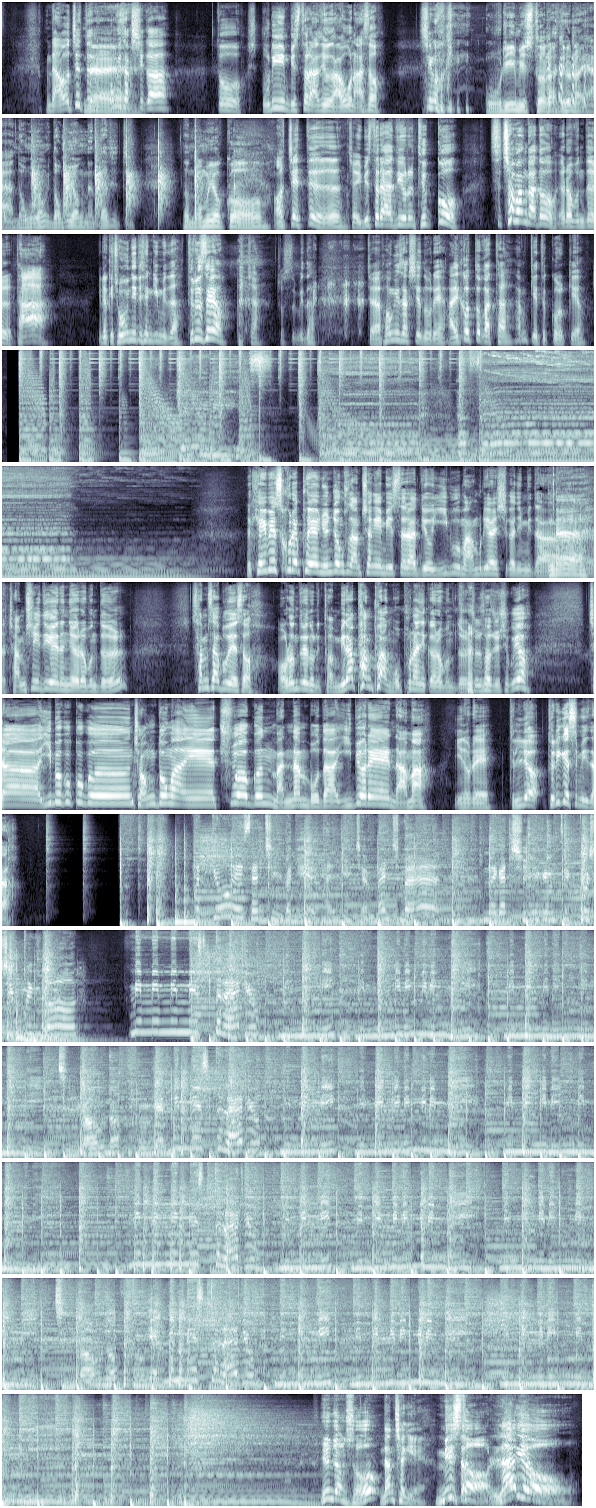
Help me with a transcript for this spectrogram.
근데 어쨌든 네. 홍이삭 씨가 또 우리 미스터 라디오 나오고 나서 싱어게인 우리 미스터 라디오나 야 너무 영 너무 엮는다 진짜. 너 너무 엮어. 어쨌든 저희 미스터 라디오를 듣고 스쳐만 가도 여러분들 다 이렇게 좋은 일이 생깁니다. 들으세요. 자, 좋습니다. 자, 홍이삭 씨의 노래 알 것도 같아 함께 듣고 올게요. 네, KBS Cool FM 윤정수 남창희의 미스터 라디오 2부 마무리할 시간입니다. 네. 잠시 뒤에는요, 여러분들 3, 4부에서 어른들의 놀이터 미라팡팡 오픈하니까 여러분들 줄 서주시고요. 자, 2부 끝곡은 정동하의 추억은 만남보다 이별에 남아 이 노래 들려드리겠습니다. 학교에서 집안일 할 일 참 많지만 내가 지금 듣고 싶은 건 미미미 미스터 라디오 미미미 미미미 미미미 미미미 미미미 즐거운 오후 윤정수 남창희의 미스터 라디오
